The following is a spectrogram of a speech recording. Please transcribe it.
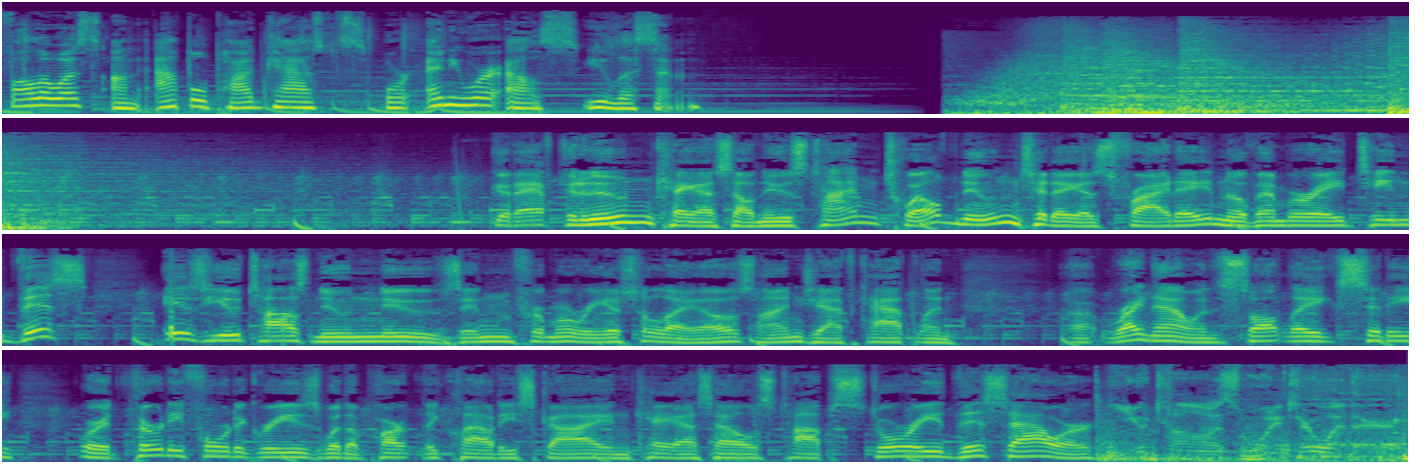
follow us on Apple Podcasts, or anywhere else you listen. Good afternoon, KSL News Time, 12 noon. Today is Friday, November 18. This is Utah's Noon News. In for Maria Shilaos, I'm Jeff Kaplan. Uh, right now in Salt Lake City, we're at 34 degrees with a partly cloudy sky and KSL's top story this hour. Utah's winter weather.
